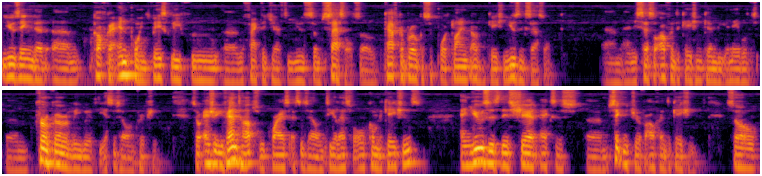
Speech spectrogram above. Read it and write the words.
using that um, Kafka endpoint basically through uh, the fact that you have to use some SSL. So Kafka brokers support client authentication using SSL. Um, and the SSL authentication can be enabled um, concurrently with the SSL encryption. So Azure Event Hubs requires SSL and TLS for all communications and uses this shared access um, signature for authentication. So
